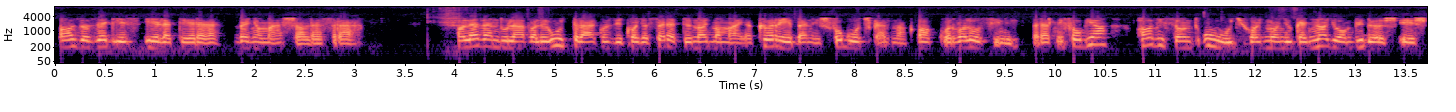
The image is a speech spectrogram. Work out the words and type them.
az az egész életére benyomással lesz rá. Ha levendulával ő úgy találkozik, hogy a szerető nagymamája körében és fogócskáznak, akkor valószínű szeretni fogja, ha viszont úgy, hogy mondjuk egy nagyon büdös és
